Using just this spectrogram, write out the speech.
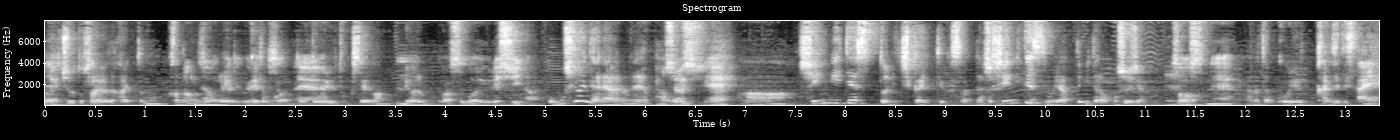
ね、中途採用で入っても必ずあれ受けてもらって、どういう特性がやるのはすごい嬉しいな。面白いんだよね、あのね。面白いしね。ああ心理テストに近いっていうかさ、なんか心理テストもやってみたら面白いじゃん。そうっすね。あなたはこういう感じです、はいはい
